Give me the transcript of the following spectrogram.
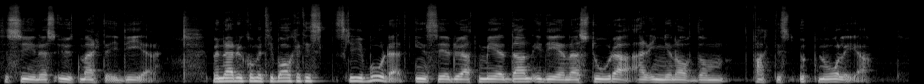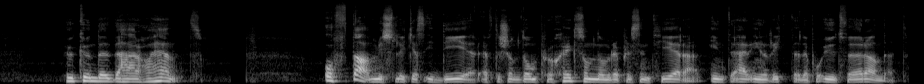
till synes utmärkta idéer. Men när du kommer tillbaka till skrivbordet inser du att medan idéerna är stora är ingen av dem faktiskt uppnåeliga. Hur kunde det här ha hänt? Ofta misslyckas idéer eftersom de projekt som de representerar inte är inriktade på utförandet.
